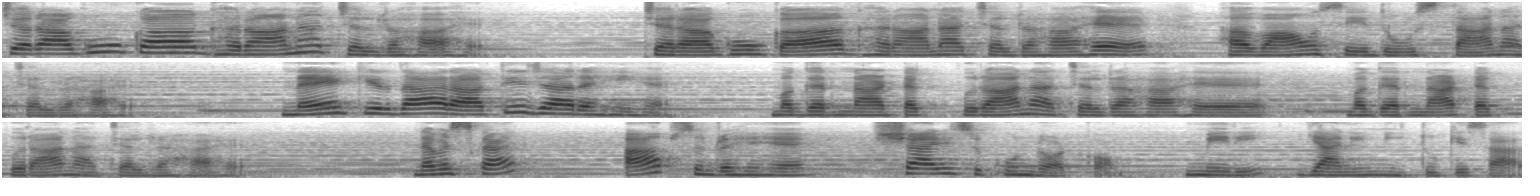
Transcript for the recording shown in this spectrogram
चरागों का घराना चल रहा है। चरागों का घराना चल रहा है, हवाओं से दोस्ताना चल रहा है। नए किरदार आते जा रहे हैं, मगर नाटक पुराना चल रहा है, मगर नाटक पुराना चल रहा है। नमस्कार, आप सुन रहे हैं शायरी सुकून डॉट कॉम, मेरी यानी नीतू के साथ।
